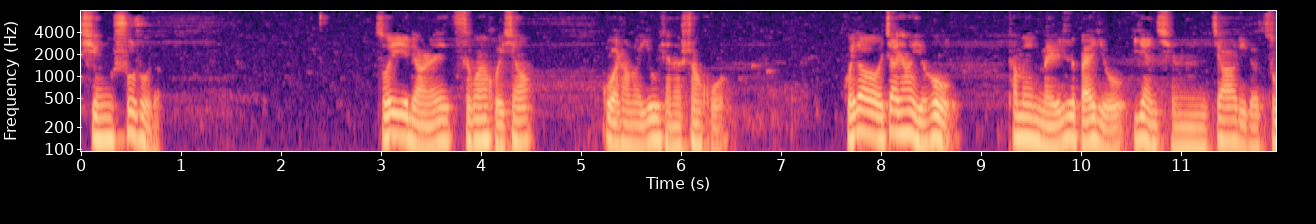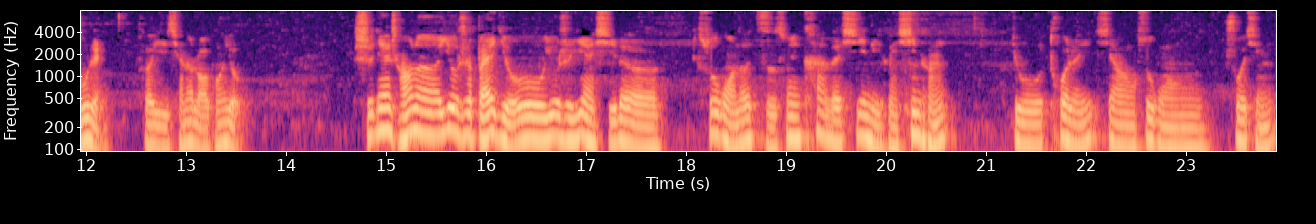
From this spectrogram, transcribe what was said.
听叔叔的。”所以两人辞官回乡，过上了悠闲的生活。回到家乡以后，他们每日摆酒宴请家里的族人和以前的老朋友。时间长了，又是摆酒又是宴席的，苏广的子孙看在心里很心疼，就托人向苏广说情，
